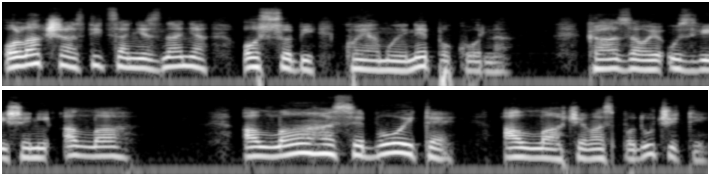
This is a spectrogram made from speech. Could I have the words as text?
olakša sticanje znanja osobi koja mu je nepokorna? Kazao je uzvišeni Allah, Allaha se bojte, Allah će vas podučiti.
